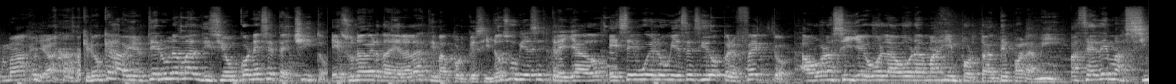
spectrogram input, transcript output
Magia. Creo que Javier tiene una maldición con ese techito. Es una verdadera lástima porque si no se hubiese estrellado, ese vuelo hubiese sido perfecto. Ahora sí llegó la hora más importante para mí. Pasé demasiado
